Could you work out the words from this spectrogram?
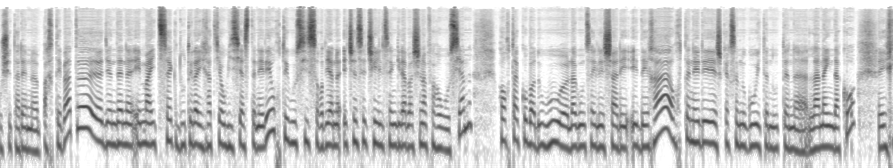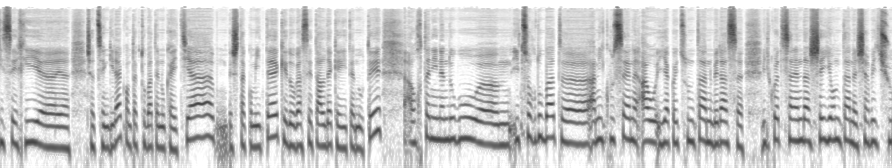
busetaren parte bat, uh, jenden emaitzek dutela irratia ubiziazten ere, urte guziz ordean etxez etxe hiltzen gira basena farro guzian, hortako badugu laguntzaile sare edera, horten ere eskerzen dugu iten duten uh, lanain dako, egiz egi uh, txatzen gira, kontaktu baten ukaitia, besta komitek edo gazetaldek egiten dute, Aurten inen dugu um, itzordu bat uh, amikuzen hau iakoitzuntan beraz bilkurat izanen da sei hontan serbitzu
